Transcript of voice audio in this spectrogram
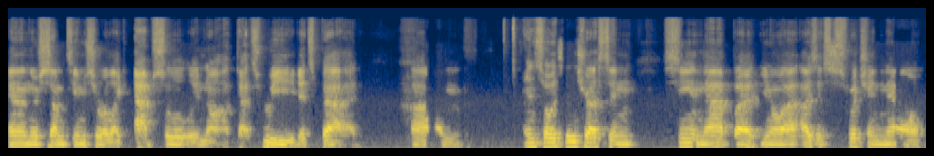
And then there's some teams who are like, absolutely not, that's weed, it's bad. Um, and so it's interesting seeing that. But you know, as it's switching now,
